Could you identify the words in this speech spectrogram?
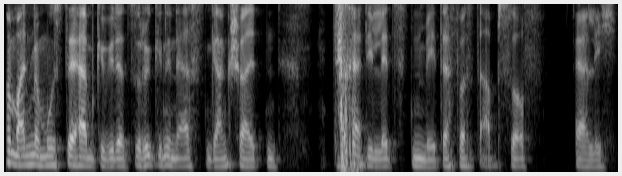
Manchmal musste Hermke wieder zurück in den ersten Gang schalten, da er die letzten Meter fast absoff. Ehrlich.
